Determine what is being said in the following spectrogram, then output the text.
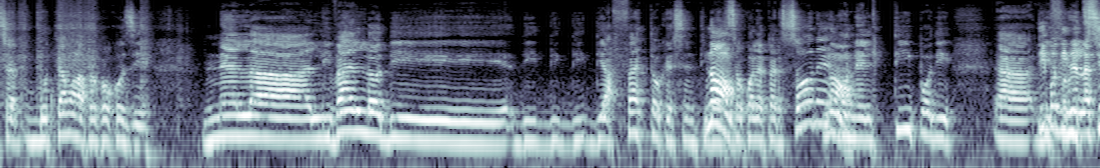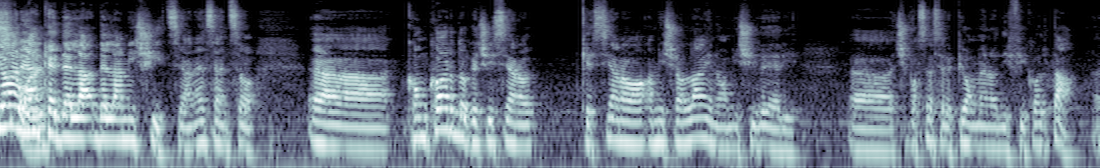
cioè, buttiamola proprio così. Nel eh, livello di, di, di- di- di affetto che senti No. verso quelle persone No. o nel tipo di, eh, Tipo di fruizione relazione. anche della- dell'amicizia? Nel senso, eh, concordo che ci siano, che siano amici online o amici veri. eh, ci possono essere più o meno difficoltà eh,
